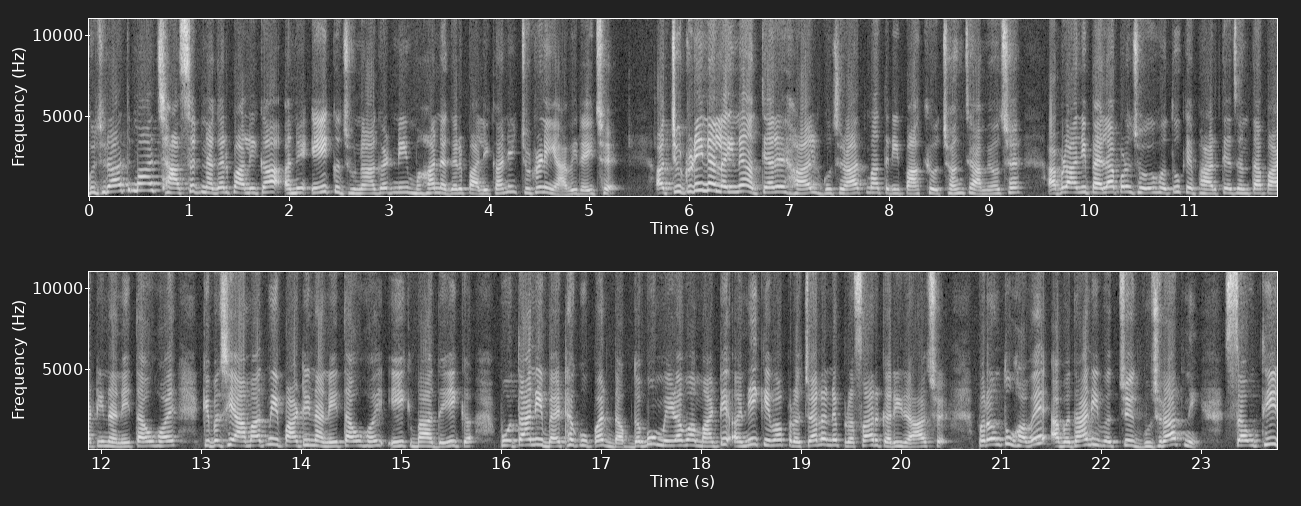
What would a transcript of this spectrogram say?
ગુજરાતમાં છાસઠ નગરપાલિકા અને એક જૂનાગઢની મહાનગરપાલિકાની ચૂંટણી આવી રહી છે. આ ચૂંટણીને લઈને અત્યારે હાલ ગુજરાતમાં ત્રિપાંખ્યો જંગ જામ્યો છે. આપણે આની પહેલા પણ જોયું હતું કે ભારતીય જનતા પાર્ટીના નેતાઓ હોય કે પછી આમ આદમી પાર્ટીના નેતાઓ હોય, એક બાદ એક પોતાની બેઠક ઉપર દબદબો મેળવવા માટે અનેક એવા પ્રચાર અને પ્રસાર કરી રહ્યા છે. પરંતુ હવે આ બધાની વચ્ચે ગુજરાતની સૌથી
